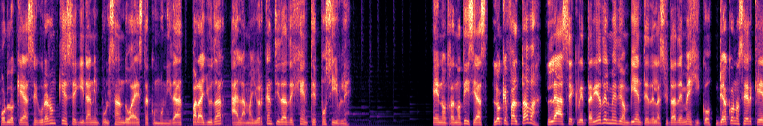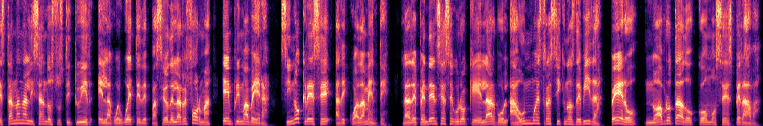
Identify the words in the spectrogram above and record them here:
por lo que aseguraron que seguirán impulsando a esta comunidad para ayudar a la mayor cantidad de gente posible. En otras noticias, lo que faltaba, la Secretaría del Medio Ambiente de la Ciudad de México dio a conocer que están analizando sustituir el agüehuete de Paseo de la Reforma en primavera, si no crece adecuadamente. La dependencia aseguró que el árbol aún muestra signos de vida, pero no ha brotado como se esperaba.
